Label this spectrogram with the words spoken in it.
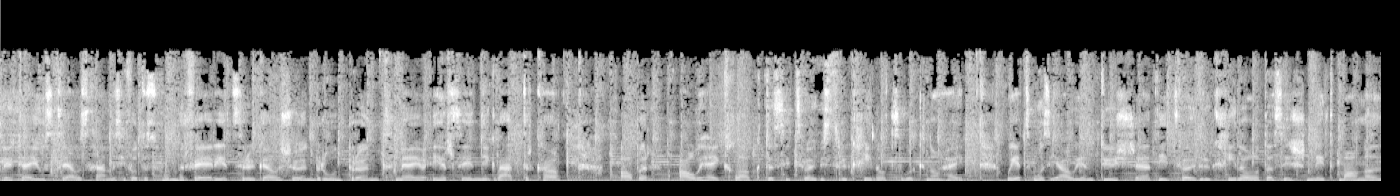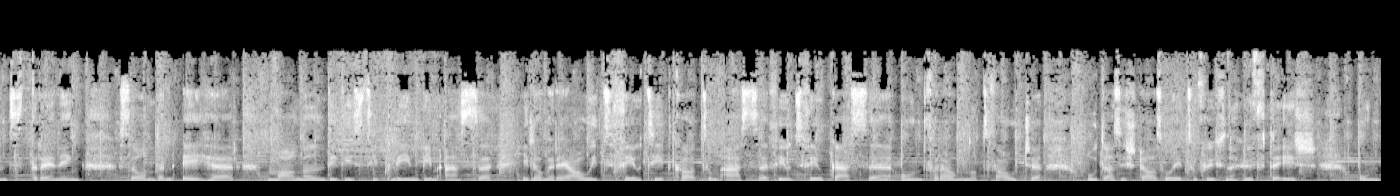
Die Leute haben ausgesehen, als kämen sie von der Sommerferien zurück, als schön braun brennt. Wir hatten ja irrsinnig Wetter. Gehabt. Aber alle haben geklagt, dass sie zwei bis drei Kilo zugenommen haben. Und jetzt muss ich alle enttäuschen. Die zwei, drei Kilo, das ist nicht mangelndes Training, sondern eher mangelnde Disziplin beim Essen. Ich glaube, wir haben alle zu viel Zeit gehabt zum Essen, viel zu viel gegessen und vor allem noch das Falsche. Und das ist das, was jetzt auf unseren Hüften ist. Und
